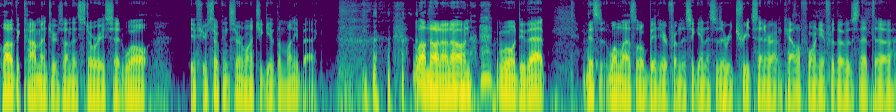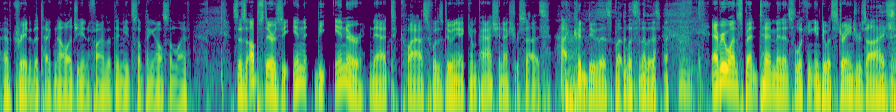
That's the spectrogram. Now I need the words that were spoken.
A lot of the commenters on this story said, well, if you're so concerned, why don't you give the money back? well, no, no, no, we won't do that. This is one last little bit here from this. Again, this is a retreat center out in California for those that uh, have created the technology and find that they need something else in life. It says upstairs, the in the internet class was doing a compassion exercise. I couldn't do this, but listen to this. Everyone spent ten minutes looking into a stranger's eyes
